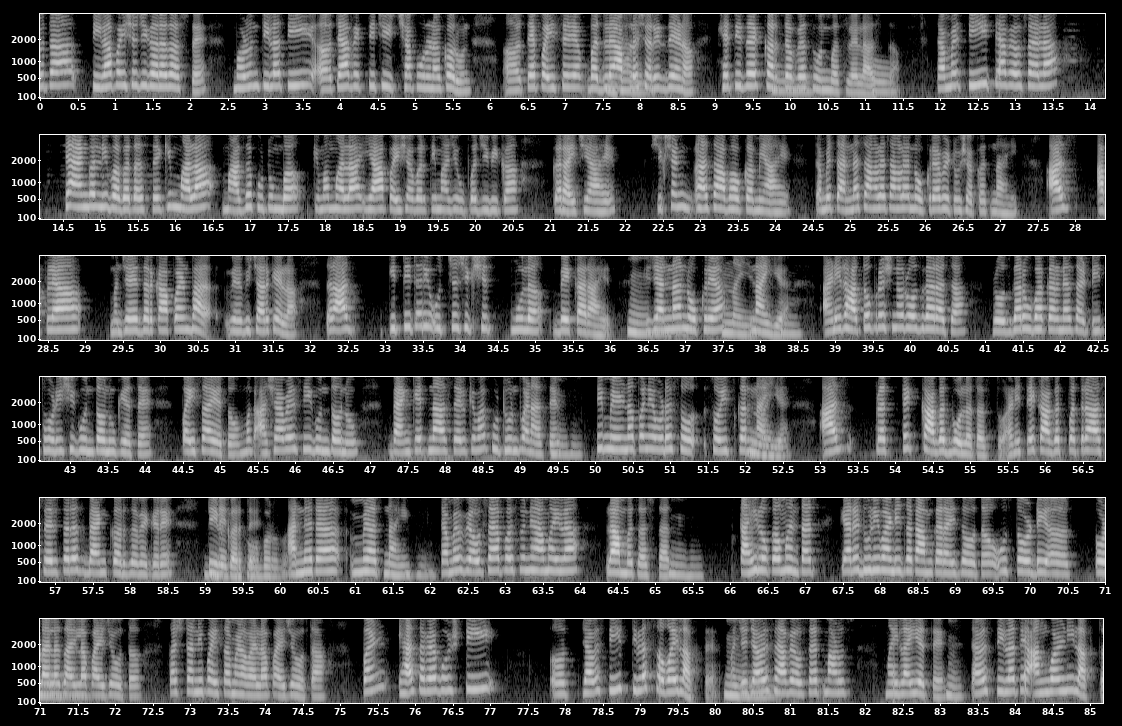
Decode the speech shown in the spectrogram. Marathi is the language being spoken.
मूळतः तिला पैशाची गरज असते म्हणून तिला ती त्या व्यक्तीची इच्छा पूर्ण करून ते पैसे बदले आपलं शरीर. देणं हे तिचं एक कर्तव्यच. होऊन बसलेलं हो. असतं त्यामुळे ती त्या व्यवसायाला त्या अँगलनी बघत असते की मला माझं कुटुंब किंवा मला या पैशावरती माझी उपजीविका करायची आहे शिक्षणाचा अभाव कमी आहे त्यामुळे त्यांना चांगल्या चांगल्या नोकऱ्या भेटू शकत नाही आज आपल्या म्हणजे जर का आपण भा विचार केला तर आज कितीतरी उच्च शिक्षित मुलं बेकार आहेत की ज्यांना नोकऱ्या. नाहीये. आणि राहतो प्रश्न रोजगाराचा रोजगार उभा करण्यासाठी थोडीशी गुंतवणूक येते पैसा येतो मग अशा वेळेस ही गुंतवणूक बँकेतनं असेल किंवा कुठून पण असेल. ती मिळणं पण एवढं सो सोयीस्कर नाहीये. आज प्रत्येक कागद बोलत असतो आणि ते कागदपत्र असेल तरच बँक कर्ज वगैरे डील. करते हो, अन्यथा मिळत नाही त्यामुळे व्यवसायापासून ह्या महिला लांबच असतात. काही लोक म्हणतात की अरे धुणी भांडीचं काम करायचं होतं ऊस तोडी तोडायला. जायला पाहिजे होतं कष्टाने पैसा मिळवायला पाहिजे होता पण ह्या सगळ्या गोष्टी ज्यावेळेस ती तिला सवय लागते म्हणजे ज्यावेळेस. ह्या व्यवसायात माणूस महिला येते. त्यावेळेस तिला ते अंगवळणी लागतं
